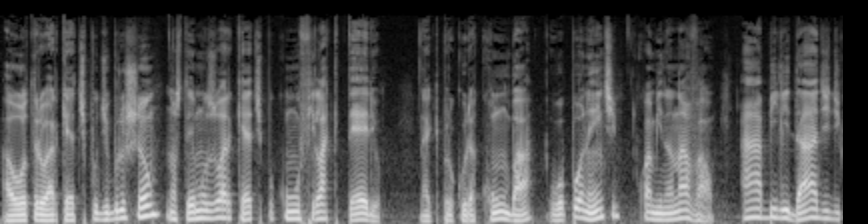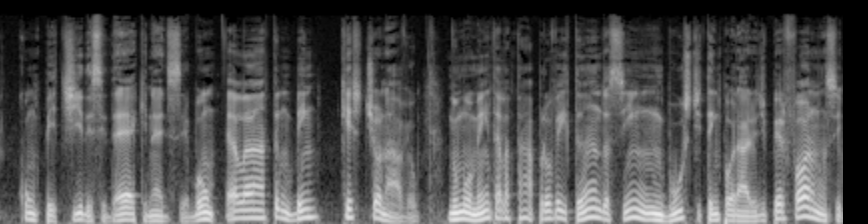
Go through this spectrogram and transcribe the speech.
A outro arquétipo de bruxão, nós temos o arquétipo com o filactério, né, que procura combar o oponente com a mina naval. A habilidade de competir desse deck, né, de ser bom, ela também questionável. No momento ela está aproveitando assim um boost temporário de performance,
